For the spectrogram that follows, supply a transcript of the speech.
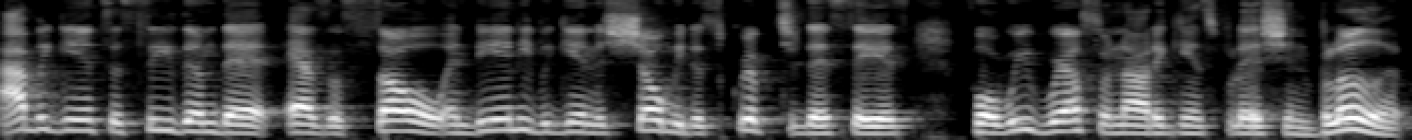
I began to see them that as a soul. And then he began to show me the scripture that says, for we wrestle not against flesh and blood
